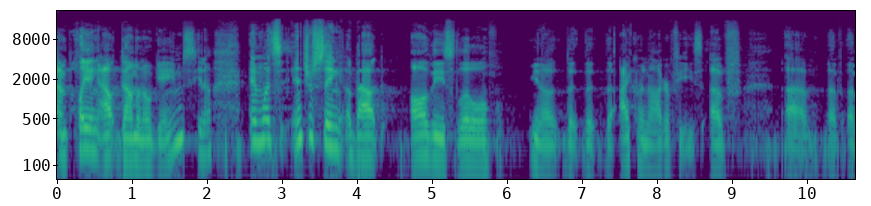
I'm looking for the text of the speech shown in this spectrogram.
I'm playing out domino games. You know, and what's interesting about all these little, you know, the the, the iconographies of um, of, of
